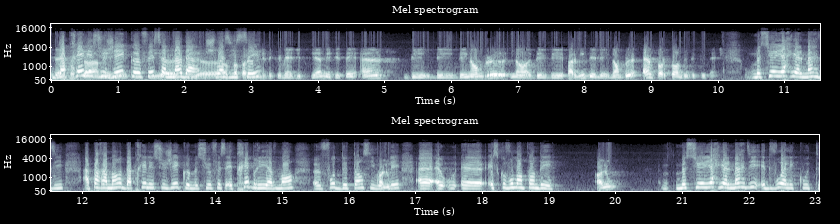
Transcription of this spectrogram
d'après les sujets que Faisal Nada euh, choisissait, les écrivains égyptiens, mais c'était un des, des, des, nombreux, non, des, des, parmi des nombreux importants des écrivains. Monsieur Yahya Al-Mahdi, apparemment, d'après les sujets que Monsieur Faisal, et très brièvement, euh, faute de temps, s'il vous Allô? plaît, est-ce que vous m'entendez? Allô? Monsieur Yahya Al-Mahdi, êtes-vous à l'écoute?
